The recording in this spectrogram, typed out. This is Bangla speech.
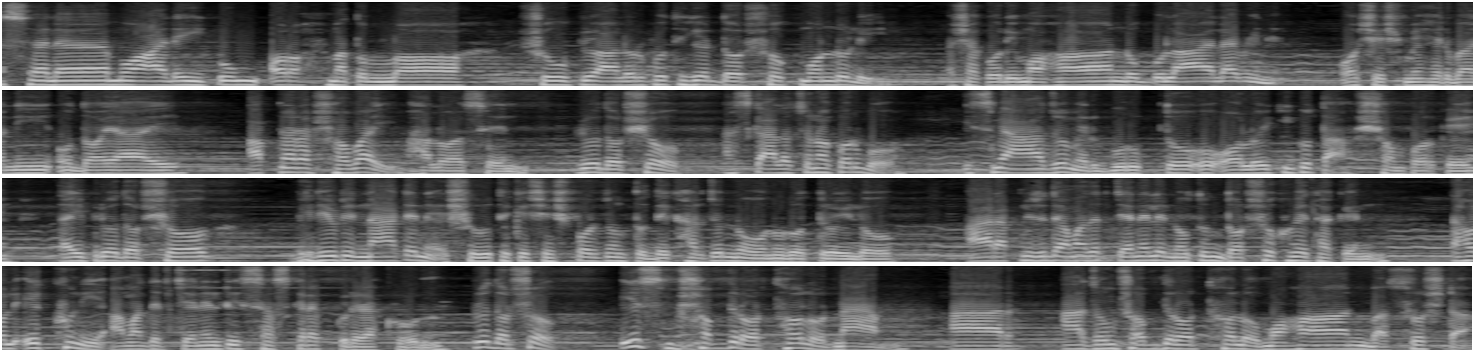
আসসালামু আলাইকুম আরহামাতুল্লাহ সুপ্রিয় আলোর পথিকের দর্শক মণ্ডলী, আশা করি মহান রব্বুল আলমিনের অশেষ মেহেরবানি ও দয়ায় আপনারা সবাই ভালো আছেন। প্রিয় দর্শক, আজকে আলোচনা করব ইসমে আজমের গুরুত্ব ও অলৌকিকতা সম্পর্কে। তাই প্রিয় দর্শক, ভিডিওটি না টেনে শুরু থেকে শেষ পর্যন্ত দেখার জন্য অনুরোধ রইল। আর আপনি যদি আমাদের চ্যানেলে নতুন দর্শক হয়ে থাকেন তাহলে এক্ষুনি আমাদের চ্যানেলটি সাবস্ক্রাইব করে রাখুন। প্রিয় দর্শক, ইসম শব্দের অর্থ হলো নাম, আর আজম শব্দের অর্থ হলো মহান বা স্রষ্টা।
